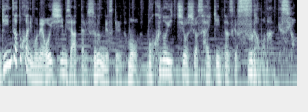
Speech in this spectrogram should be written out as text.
銀座とかにもね、美味しい店あったりするんですけれども、僕の一押しは最近行ったんですけど、巣鴨なんですよ。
